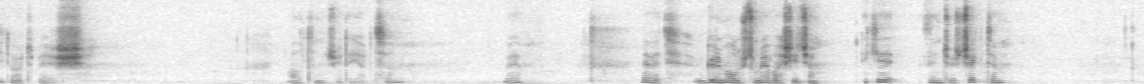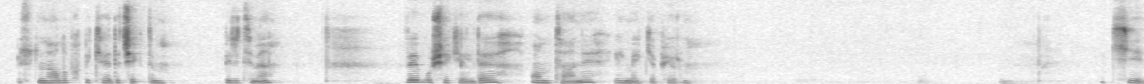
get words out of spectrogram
İki, dört, beş. Altıncıyı da yaptım. Ve evet gülümü oluşturmaya başlayacağım. İki zincir çektim. Üstüne alıp bir kere de çektim biritime. Ve bu şekilde 10 tane ilmek yapıyorum. İki,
